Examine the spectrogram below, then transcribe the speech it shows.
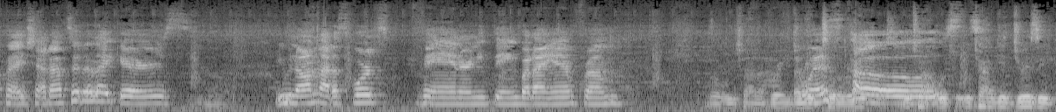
Okay, shout out to the Lakers. You know, Even though I'm not a sports fan or anything, but I am from but we trying to bring Drake to the Lakers. We trying, we, we trying to get Drizzy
